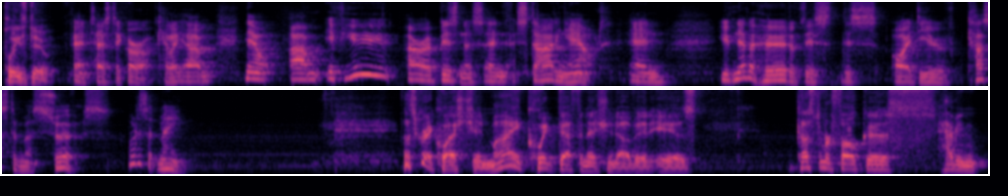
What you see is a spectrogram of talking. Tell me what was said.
Please do. Fantastic. All right, Kelly. Um, now, um, if you are a business and starting out and you've never heard of this this idea of customer service what does it mean? That's a great question. My quick definition of it is customer focus, having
